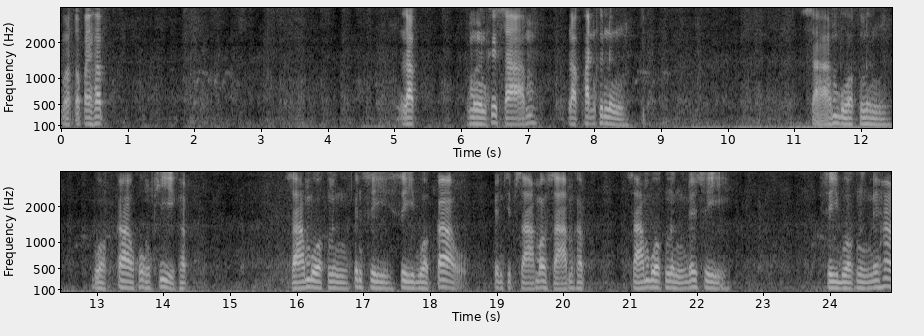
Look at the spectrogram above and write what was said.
งวดต่อไปครับ หลักหมื่นคือสามหลักพันคือหนึ่งสามบวกหนึ่งบวกเก้าคงที่ครับสามบวกหนึ่งเป็นสี่สี่บวกเก้า เป็นสิบสามเอาสามครับสามบวกหนึ่งได้สี่สี่บวกหนึ่งได้ห้า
